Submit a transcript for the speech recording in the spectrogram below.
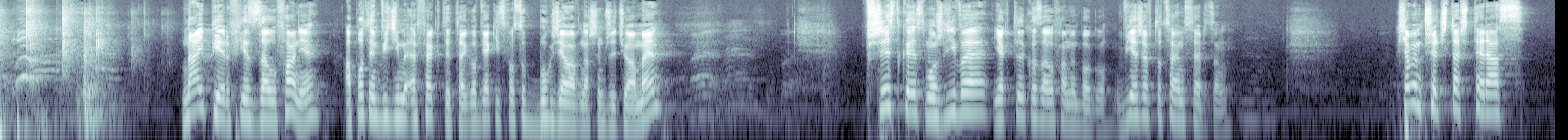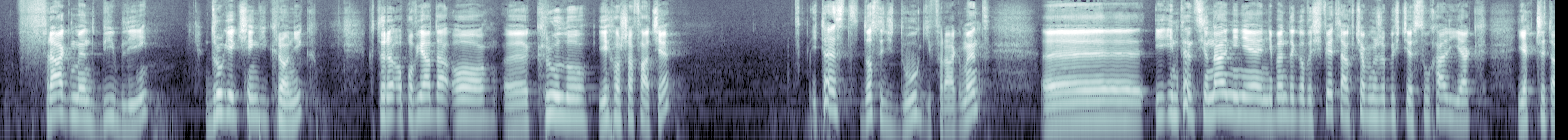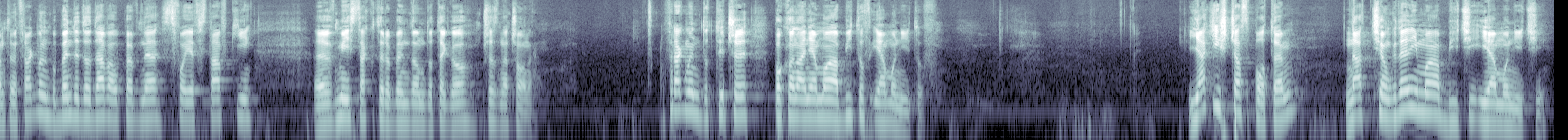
Najpierw jest zaufanie, a potem widzimy efekty tego, w jaki sposób Bóg działa w naszym życiu. Amen? Wszystko jest możliwe, jak tylko zaufamy Bogu. Wierzę w to całym sercem. Chciałbym przeczytać teraz fragment Biblii, drugiej księgi Kronik, które opowiada o e, królu Jehoszafacie. I to jest dosyć długi fragment. E, I intencjonalnie nie, nie będę go wyświetlał. Chciałbym, żebyście słuchali, jak, jak czytam ten fragment, bo będę dodawał pewne swoje wstawki e, w miejscach, które będą do tego przeznaczone. Fragment dotyczy pokonania Moabitów i Amonitów. Jakiś czas potem nadciągnęli Moabici i Amonici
